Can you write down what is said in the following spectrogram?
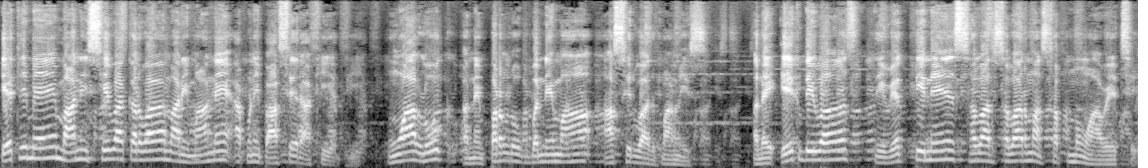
તેથી મેં માની સેવા કરવા મારી માને આપણી પાસે રાખી હતી. હું આ લોક અને પરલોક બંનેમાં આશીર્વાદ પામીશ અને એક દિવસ તે વ્યક્તિને સવાર સવારમાં સપનું આવે છે.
